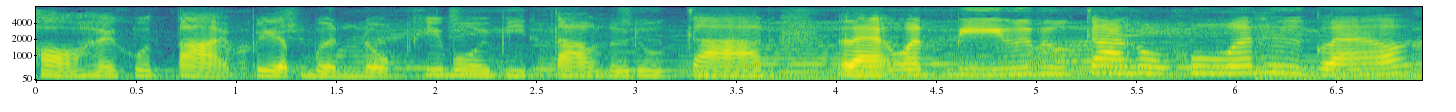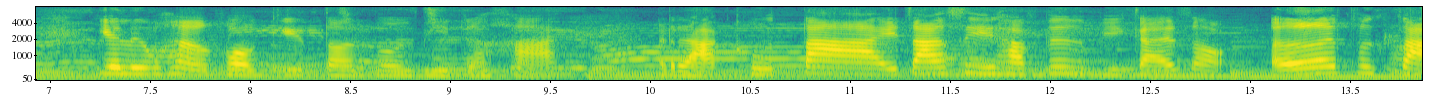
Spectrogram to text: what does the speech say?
ขอให้คุณตายเปรียบเหมือนนกที่โบยบินตามฤดูกาล และวันนี้ฤดูกาลของครูมาถึงแล้ว อย่าลืมหาของกินตอนโบยบินนะคะ รักครูตายจางสี่ทับหนึ่งมีการสอบเออศึกษา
